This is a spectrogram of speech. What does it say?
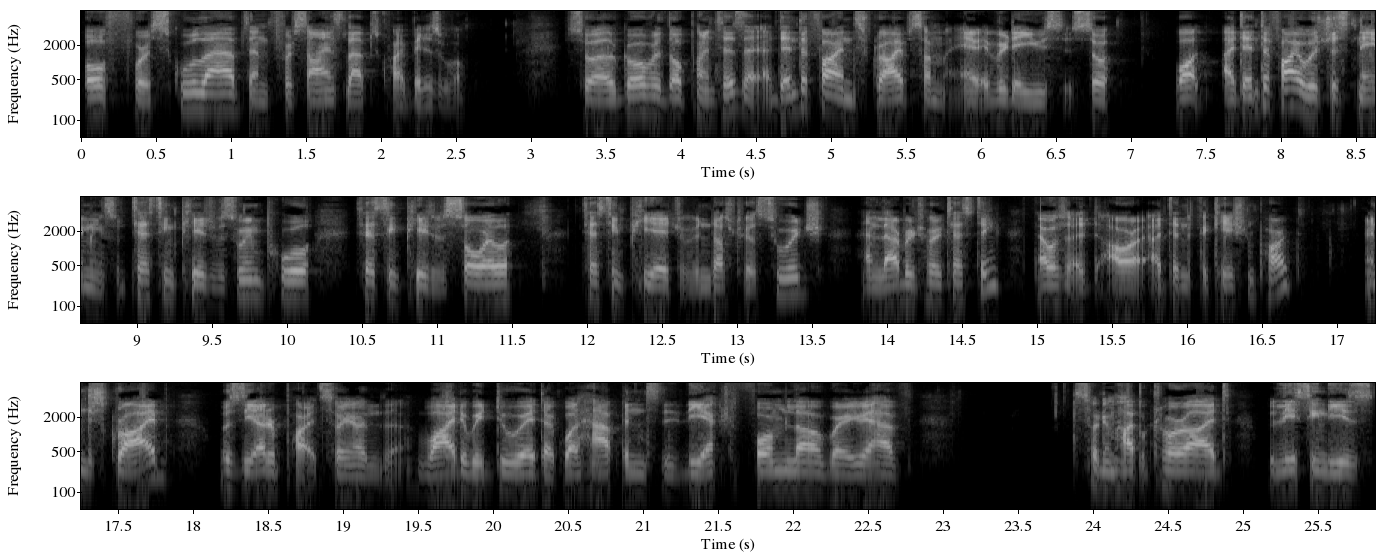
both for school labs and for science labs quite a bit as well. So I'll go over the point is identify and describe some everyday uses. So what identify was just naming. So testing pH of a swimming pool, testing pH of soil, testing pH of industrial sewage, and laboratory testing. That was our identification part. And describe was the other part. So, you know, why do we do it? Like what happens? The, the actual formula where you have sodium hypochlorite releasing these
